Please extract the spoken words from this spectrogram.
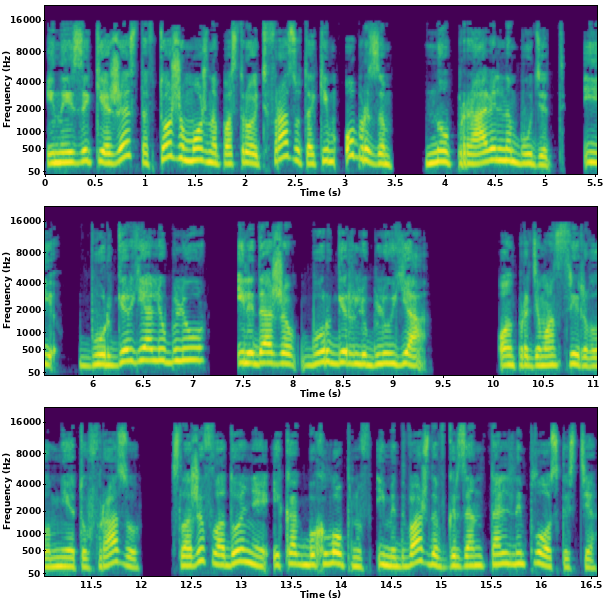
И на языке жестов тоже можно построить фразу таким образом, но правильно будет и «бургер я люблю» или даже «бургер люблю я». Он продемонстрировал мне эту фразу, сложив ладони и как бы хлопнув ими дважды в горизонтальной плоскости.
